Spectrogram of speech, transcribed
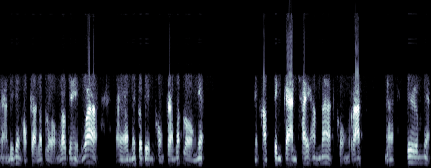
นะในเรื่องของการรับรอง เราจะเห็นว่าเอ่อในประเด็นของการรับรองเนี่ยนะครับ เป็นการใช้อำนาจของรัฐนะเดิมเนี่ย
